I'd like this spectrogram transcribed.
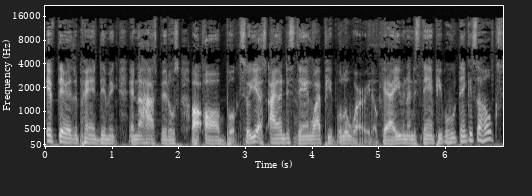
if there is a pandemic and the hospitals are all booked. So yes, I understand why people are worried. Okay, I even understand people who think it's a hoax.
